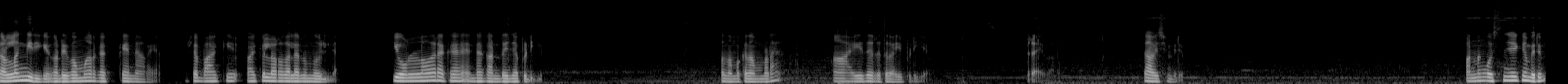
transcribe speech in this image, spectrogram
തിളങ്ങിയിരിക്കും. കണ്ടോ ഇവന്മാർക്കൊക്കെ എന്നെ അറിയാം. പക്ഷെ ബാക്കി ബാക്കിയുള്ളവരുടെ തലനൊന്നും ഇല്ല. ഈ ഉള്ളവരൊക്കെ എന്നെ കണ്ടു കഴിഞ്ഞാൽ പിടിക്കും. അപ്പം നമുക്ക് നമ്മുടെ ആയുധം എടുത്ത് കൈ പിടിക്കാം. ഡ്രൈവർ ഇതാവശ്യം വരും. പണം ക്വസ്റ്റ്യൻ ചോദിക്കാൻ വരും.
